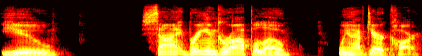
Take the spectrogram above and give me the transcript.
you sign bring in Garoppolo when you have Derek Carr.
